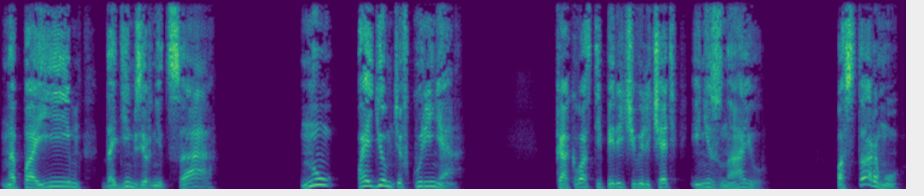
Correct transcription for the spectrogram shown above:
Напоим, дадим зерница. Ну, пойдемте в куреня. Как вас теперь величать и не знаю. По-старому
